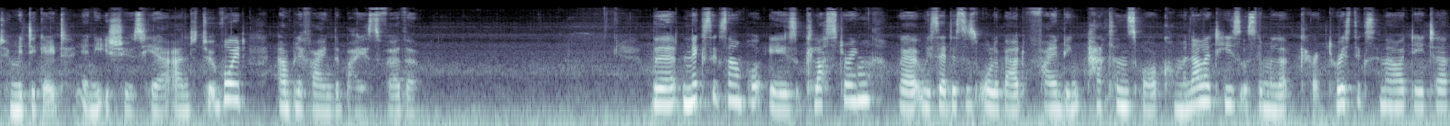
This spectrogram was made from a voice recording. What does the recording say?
to mitigate any issues here and to avoid amplifying the bias further. The next example is clustering, where we said this is all about finding patterns or commonalities or similar characteristics in our data.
